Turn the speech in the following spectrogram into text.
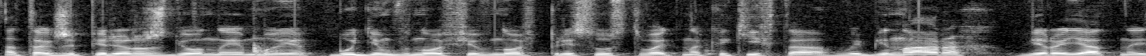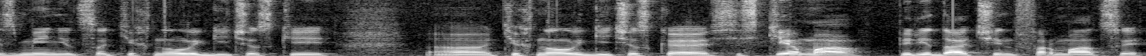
а также перерожденные мы будем вновь и вновь присутствовать на каких-то вебинарах, вероятно изменится технологический, э, технологическая система передачи информации,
